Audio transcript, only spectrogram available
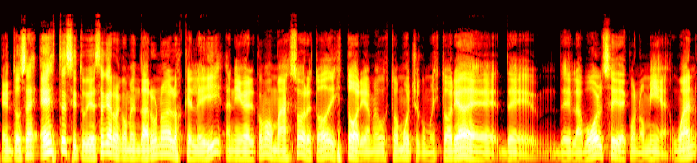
Entonces, este, si tuviese que recomendar uno de los que leí a nivel como más sobre todo de historia, me gustó mucho, como historia de, de, la bolsa y de economía. One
